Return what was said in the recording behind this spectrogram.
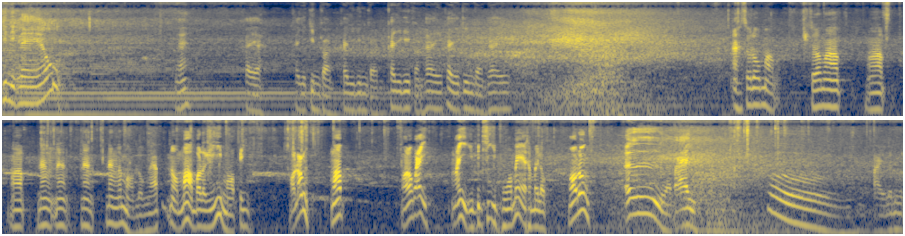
กินอีกแล้วนะใครอะใครจะกินก่อนใครจะกินก่อนใครจะกินก่อนใครใครจะกินก่อนใครอะโซโลหมอบโซโลหมอบหมอบหมอบนั่งนั่งนั่งนั่งแล้วหมอบลงครับหนอหมอบบอลกี้หมอบปีหมอบลงหมอบหมอบลงไปไม่ไปที่หัวแม่ทำไมเราหมอบลงเออไปโอ้ไปแล้วนู่น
